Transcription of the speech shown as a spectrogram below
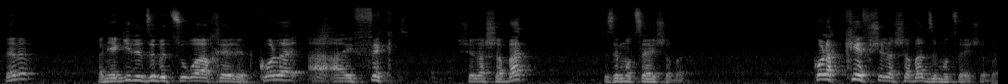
בסדר? אני אגיד את זה בצורה אחרת. כל האפקט של השבת זה מוצאי שבת. כל הכיף של השבת זה מוצאי שבת.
